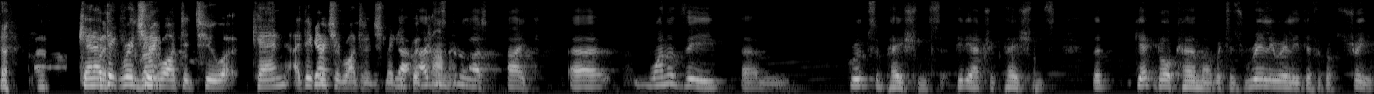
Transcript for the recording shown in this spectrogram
Uh, Ken, I think Richard right, wanted to. Uh, Ken, I think yeah. Richard wanted to just make yeah, a quick I comment. I was going to ask Ike. Uh, one of the um, groups of patients, pediatric patients, that get glaucoma, which is really, really difficult to treat,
